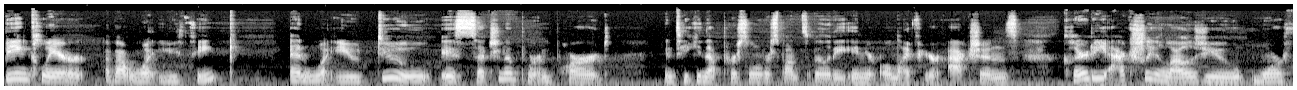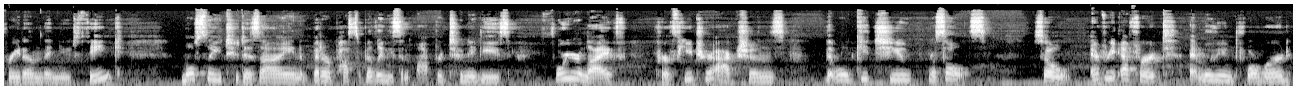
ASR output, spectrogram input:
Being clear about what you think and what you do is such an important part in taking that personal responsibility in your own life, for your actions. Clarity actually allows you more freedom than you think, mostly to design better possibilities and opportunities for your life for future actions that will get you results. So, every effort at moving forward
